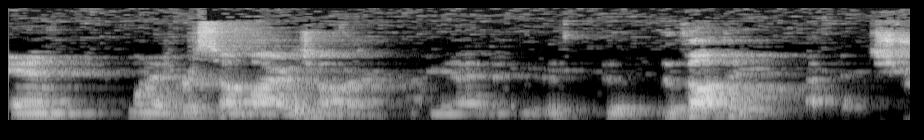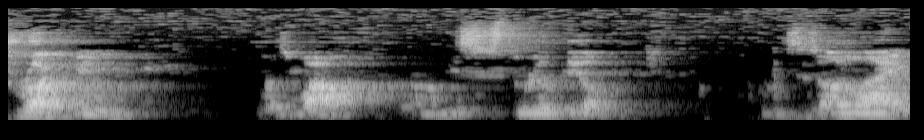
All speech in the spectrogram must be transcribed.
And when I first saw biochar, I mean, I, the, the, the, thought that struck me was, wow, um, this is the real deal. This is unlike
